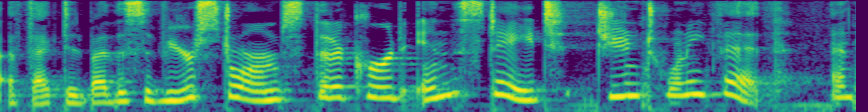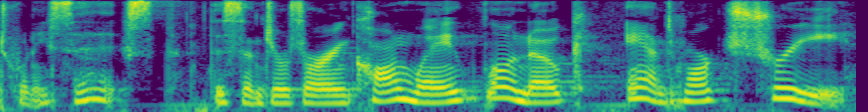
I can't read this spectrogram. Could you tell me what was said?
affected by the severe storms that occurred in the state June 25th and 26th. The centers are in Conway, Lone Oak, and Marked Tree.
